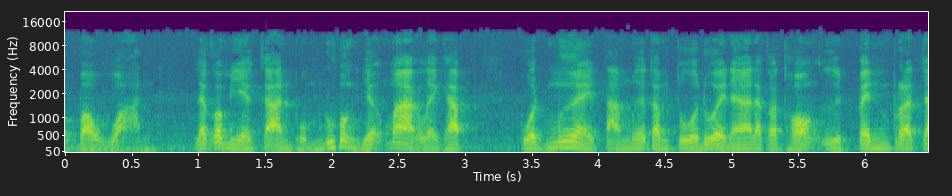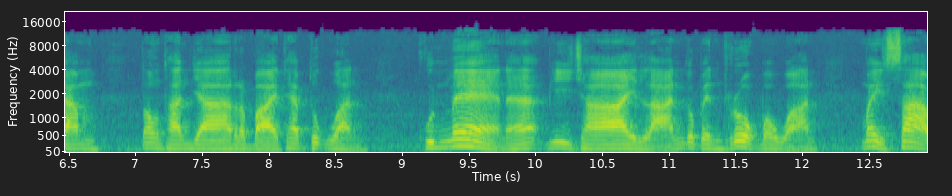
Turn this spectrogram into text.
คเบาหวาน แล้วก็มีอาการผมร่วงเยอะมากเลยครับ ปวดเมื่อยตามเนื้อตามตัวด้วยนะ แล้วก็ท้องอืดเป็นประจำ ต้องทานยาระบายแทบทุกวัน คุณแม่นะฮะพี่ชายหลานก็เป็นโรคเบาหวาน ไม่ทราบ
